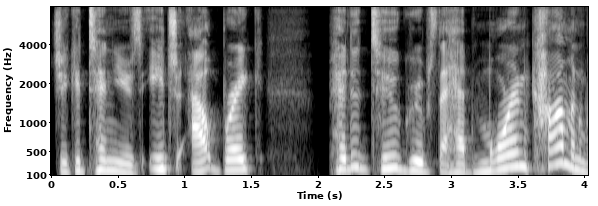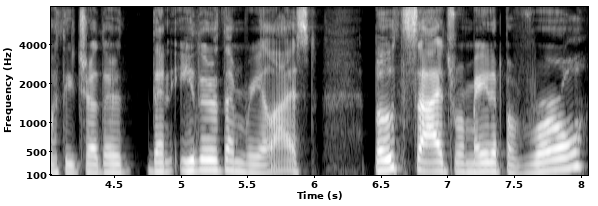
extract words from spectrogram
She continues each outbreak pitted two groups that had more in common with each other than either of them realized. Both sides were made up of rural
